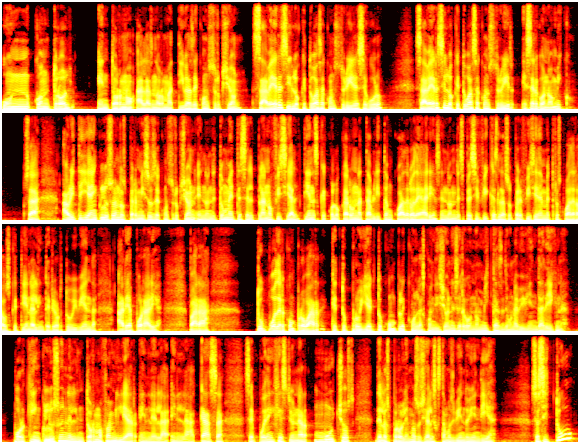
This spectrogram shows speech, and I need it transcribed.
un control en torno a las normativas de construcción, saber si lo que tú vas a construir es seguro, saber si lo que tú vas a construir es ergonómico, o sea, ahorita ya incluso en los permisos de construcción, en donde tú metes el plan oficial, tienes que colocar una tablita, un cuadro de áreas, en donde especifiques la superficie de metros cuadrados que tiene al interior tu vivienda, área por área, para tú poder comprobar que tu proyecto cumple con las condiciones ergonómicas de una vivienda digna. Porque incluso en el entorno familiar, en la, en la casa, se pueden gestionar muchos de los problemas sociales que estamos viendo hoy en día. O sea, si tú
